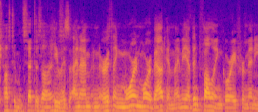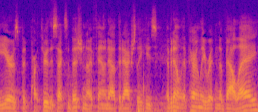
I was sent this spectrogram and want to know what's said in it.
costume and set design. He was, and I'm unearthing more and more about him. I mean, I've been following Gorey for many years, but part, through this exhibition, I found out that actually he's evidently, apparently written a ballet.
